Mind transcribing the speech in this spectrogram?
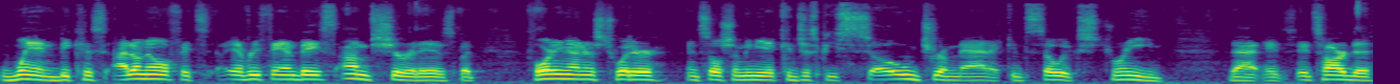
win because I don't know if it's every fan base. I'm sure it is. But 49ers Twitter and social media can just be so dramatic and so extreme that it's, it's hard to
